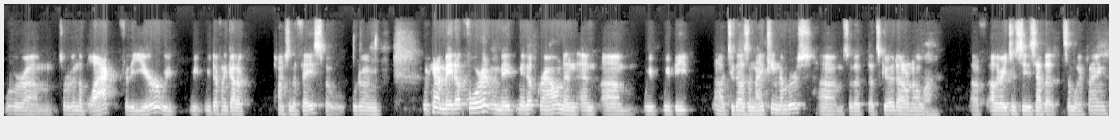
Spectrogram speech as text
we're um, sort of in the black for the year. We we, we definitely got a punch in the face, but we're doing we kind of made up for it. We made made up ground, and and um, we we beat uh, 2019 numbers. Um, so that that's good. I don't know wow. uh, other agencies have a similar thing.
